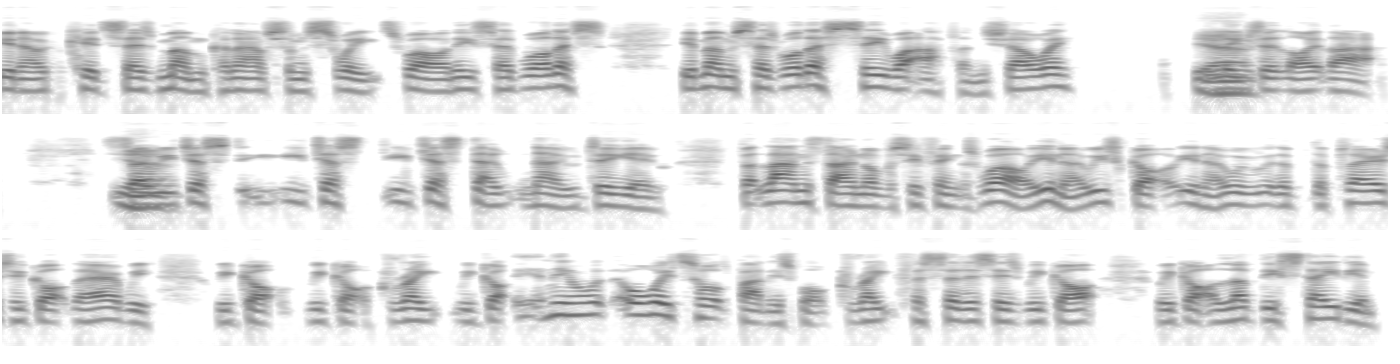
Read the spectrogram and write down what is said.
you know, a kid says, "Mum, can I have some sweets?" Well, and he said, "Well, let's." Your mum says, "Well, let's see what happens, shall we?" Yeah. He leaves it like that. So yeah. you just you just you just don't know, do you? But Lansdown obviously thinks, well, you know, he's got you know the, the players he got there. We we got we got great. We got and he always talks about this. What great facilities we got. We got a lovely stadium.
